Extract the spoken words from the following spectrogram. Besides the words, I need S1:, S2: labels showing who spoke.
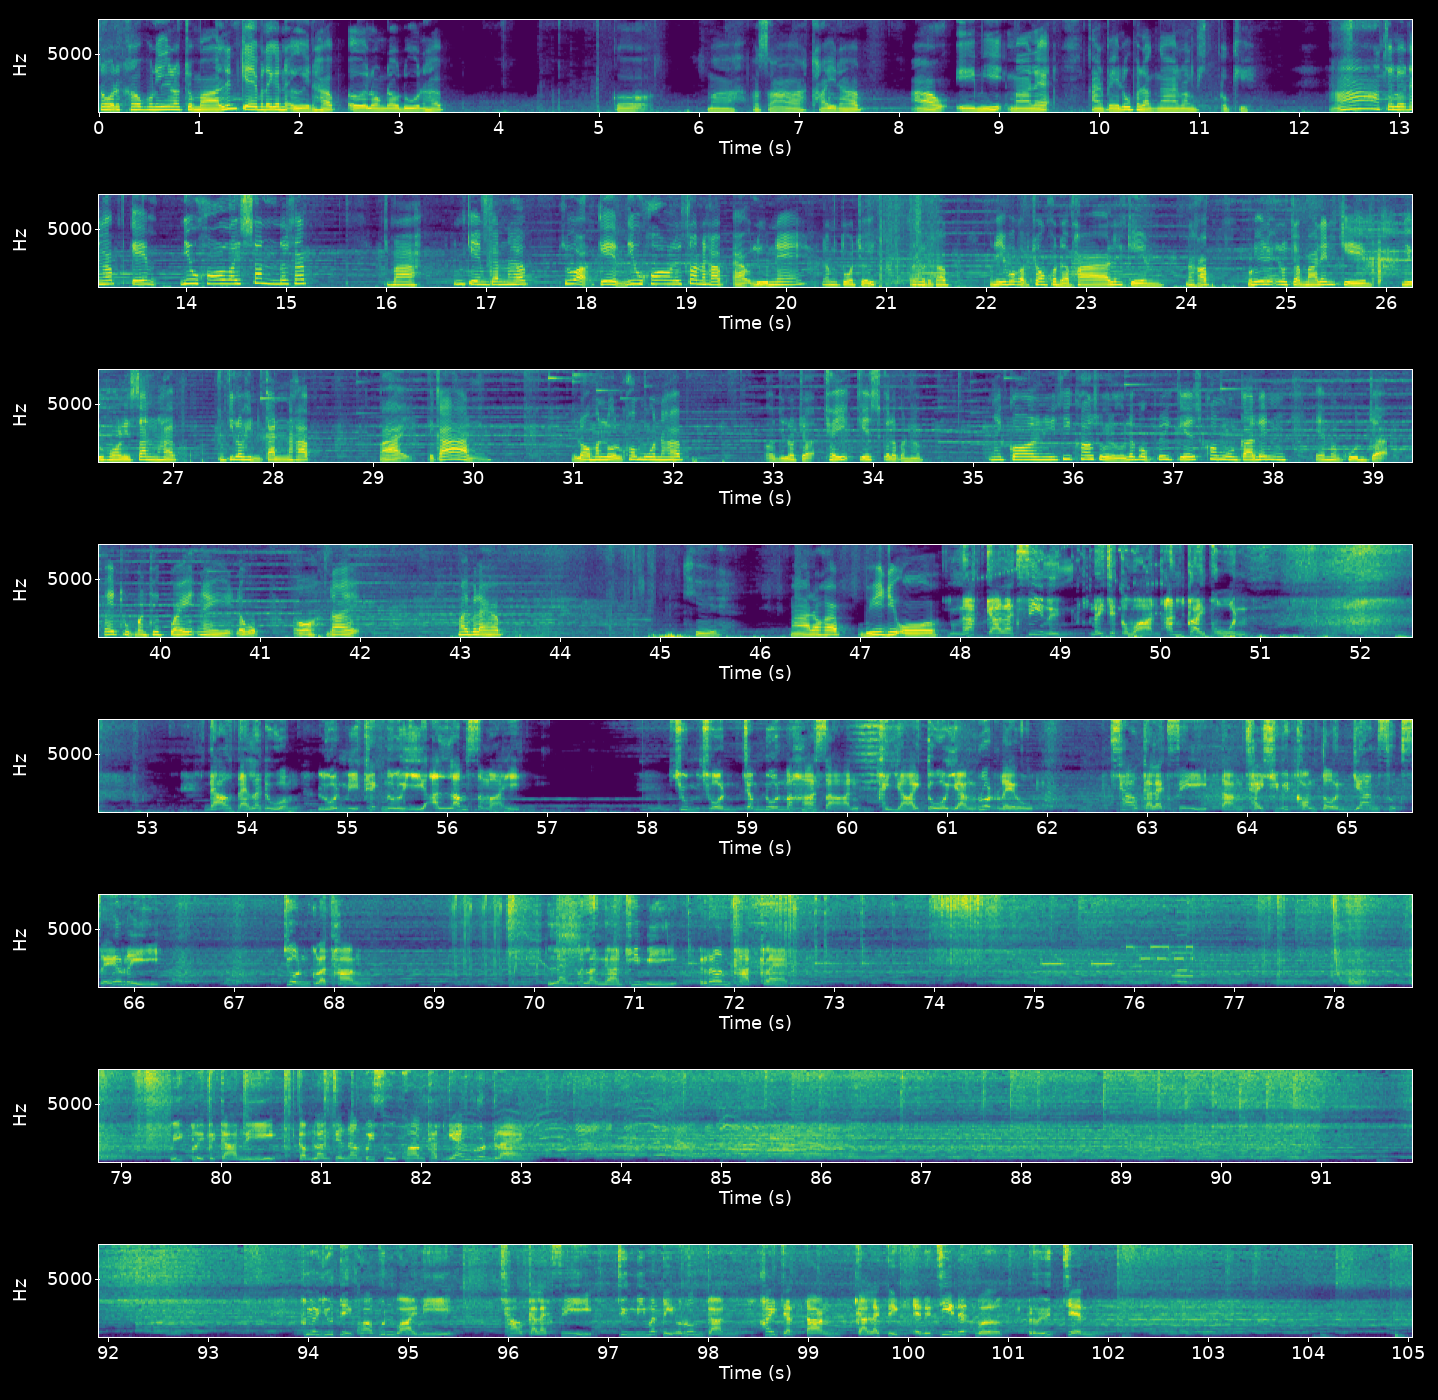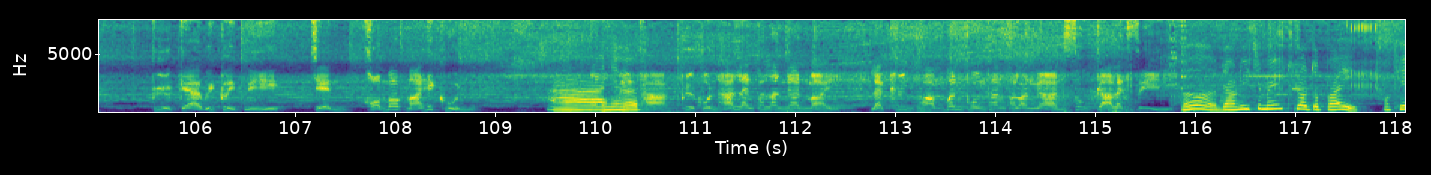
S1: สวัสดีครับวันนี้เราจะมาเล่นเกมอะไรกันเอ่ยนะครับ เออลองเดาดูนะครับ ก็มาภาษาไทยนะครับอ้าวเอมิมาแล้วการแปรูปพลังงานบางทีโอเคอ่าเฉลยนะครับเกม New Horizon นะครับ จะมาเล่นเกมกันนะครับชื่อว่าเกม New Horizon นะครับแอ้าวลืมแนะนำตัวเฉยสวัสดีครับวันนี้พบกับช่องคนเดาพาเล่นเกมนะครับ วันนี้เราจะมาเล่นเกม New Horizon นะครับที่เราเห็นกันนะครับ ไปไปกันเดี๋ยวเรามันโหลดข้อมูลนะครับเเดี๋ยวเราจะใช้เกสกันแล้วกันครับ ในกรณีที่เข้าสู่ระบบด้วยเกสข้อมูลการเล่นเกมของคุณจะได้ถูกบันทึกไว้ในระบบโอ้ได้ ไม่เป็นไรครับโอเคมาแล้วครับวิดีโอ
S2: นักกาแล็กซี่หนึ่งในจักรวาลอันไกลโพ้นดาวแต่ละดวงล้วนมีเทคโนโลยีอันล้ำสมัย ชุมชนจำนวนมหาศาลขยายตัวอย่างรวดเร็ว ชาวกาแล็กซี่ต่างใช้ชีวิตของตนอย่างสุขเสรี จนกระทั่ง แหล่งพลังงานที่มีเริ่มขาดแคลนวิกฤตการณ์นี้กำลังจะนำไปสู่ความขัดแย้งรุนแรง พื่อยุติความวุ่นวายนี้ ชาวกาแล็กซี่จึงมีมติร่วมกันให้จัดตั้ง Galactic Energy Network หรือ GEN เพื่อแก้วิกฤตนี้เจนขอมอบหมายให้คุณ
S1: อ่า
S2: ออก
S1: เนี่ย
S2: เดิ
S1: ครั
S2: น
S1: บ
S2: ทางเพื่อค้นหาแหล่งพลังงานใหม่ และคืนความมั่นคงทางพลังงานสู่กาแล็กซี่
S1: เออดาวนี้ใช่ไหมที่เราจะไป โอเค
